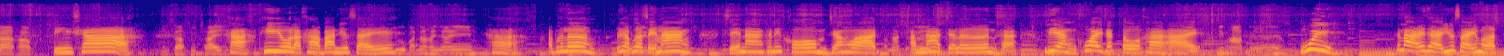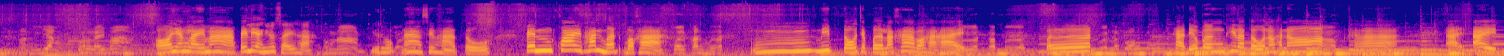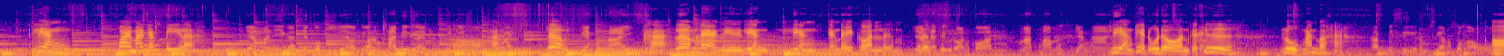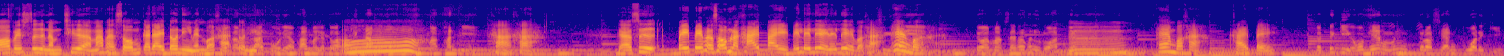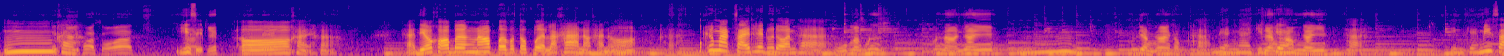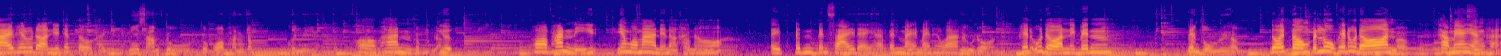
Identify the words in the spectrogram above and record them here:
ปีชาครับปีชาปีชาสุชัยค่ะ ที่อยู่ล่ะค่ะ บ้านอยู่ไสอยู่บ้านนาหายไงค่ะอำเภอเลิงหรืออำเภอเสนาง เสนางคณิคม จังหวัดอำนาจเจริญค่ะ เลี้ยงควายจักโตค่ะอ้ายทิมหาโตวอุ้ยคือหลายแท้อยู่ไสเหมิดอันเลี้ยงบ้านไรมากอ๋อยังไรมาไปเลี้ยงอยู่ไสค่ะท้องหน้าอยู่ทกหน้าสิบหาโต เป็นควายพันธุ์เหมิดบ่ค่ะกล้วยพันธุ์เหมือดอืม มีโตจะเปิดราคาบ่ค่ะอ้ายเปิดครับเปิดเปิด เปิดทั้งสองตัวค่ะ เดี๋ยวเบิ่งที่ละโตเนาะค่ะเนาะครับค่ะไอ้ไอ้ายเลี้ยงควายมาจากปีล่ะเลี้ยงมานี่ก็สิบกว่าปีแล้วแต่ว่าห่างขายไปเรื่อยมันมีอ๋ตัวอสองค่ะด้วยเริ่มเลี้ยงขายค่ะ เริ่มแรกนี่เลี้ยงเลี้ยงจังใดก่อนเริ่มเลี้ยงเริ่ม ใช้ถืออุดรก่อนมากมามันเลี้ยงง่ายเลี้ยงเพชรอุดรก็คือ ลูกมันบ่ค่ะ ครับไปซื้อน้ำเชื่อผสมเอาอ๋อไปซื้อน้ำเชื่อมาผสมก็ได้ตัวนี้แม่นบ่ค่ะรับตัวนี้หลายตัวแล้วผ่านมาแล้วแต่ว่าอ๋อติดตามตลอดมากพันธุ์นี่ค่ะค่ะก็ซื้อไปไปผสมและขายไปไปเรื่อยๆเรื่อยๆบ่ค่ะ แพงบ่ค่ะแต่ว่ามักสายพันธุ์พันธุ์อุดรอืมแพงบ่ค่ะ ขายไปก็ตะกี้ก็บ่แพงมันตัวละแสนกว่าตะกี้อืมตะค่ะกี้พ่อสอยี่สิบเจ็ดอ๋อค่ะค่ะ ค่ะ เดี๋ยวขอเบิ่งเนาะเปิดประตูเปิดราคาเนาะค่ะเนาะ ค่ะคือมักสายเทศอุดรค่ะโอ้มักมันมันหนาใหญ่อืมมันเลี้ยงง่ายครับค่ะเลี้ยงง่ายกินเลี้ยงเก่งขามใหญ่ค่ะ กินเก่งมีสายเพชรอุดรอยู่จักโตค่ะอยู่นี่มีสามตัวตัวพอพันธุ์กับค่อยเมียครับ พอพันธุ์กับเผือกอยู่พอพันธุ์นี่ยังบ่มาเด้เนาะค่ะเนาะไอยเป็นเป็นสายใดค่ะ เป็นหมายหมายถึงว่าเป็นอุดรเพชรอุดรนี่เป็น เป็เป็น นตรงเลยครับ โดยตรงเป็นลูกเพชรอุดรครับ ค่ะแม่หยังค่ะ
